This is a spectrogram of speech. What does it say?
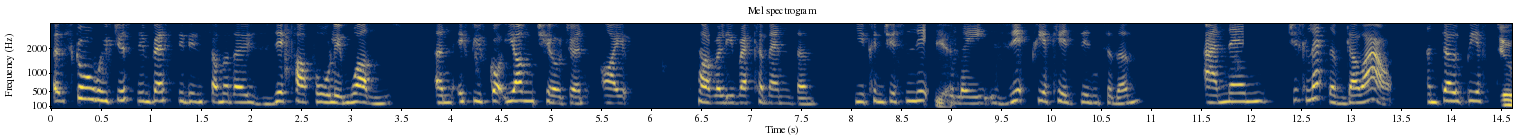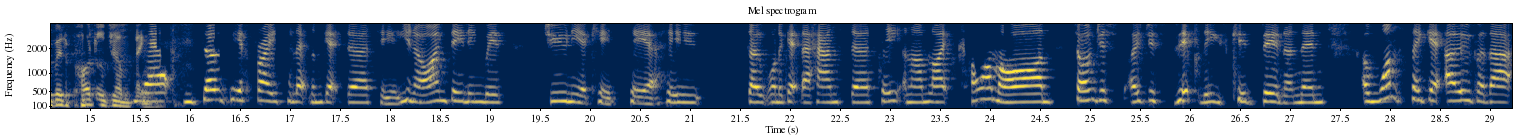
At school, we've just invested in some of those zip up all in ones. And if you've got young children, I thoroughly recommend them. You can just literally yeah. zip your kids into them and then just let them go out and don't be afraid. Do a bit of puddle jumping. Yeah, don't be afraid to let them get dirty. You know, I'm dealing with junior kids here who don't want to get their hands dirty and i'm like come on so i'm just i just zip these kids in and then and once they get over that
